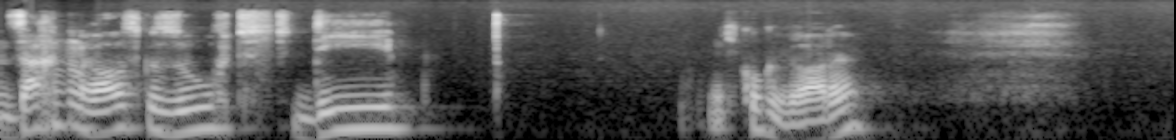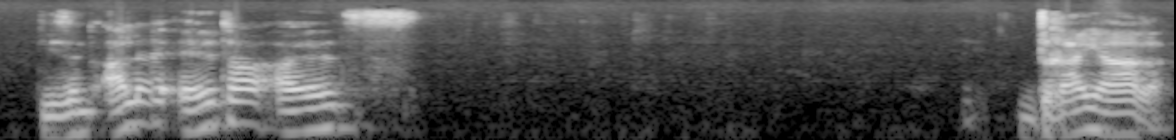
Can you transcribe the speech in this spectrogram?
Sachen rausgesucht, die ich gucke gerade. Die sind alle älter als drei Jahre.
